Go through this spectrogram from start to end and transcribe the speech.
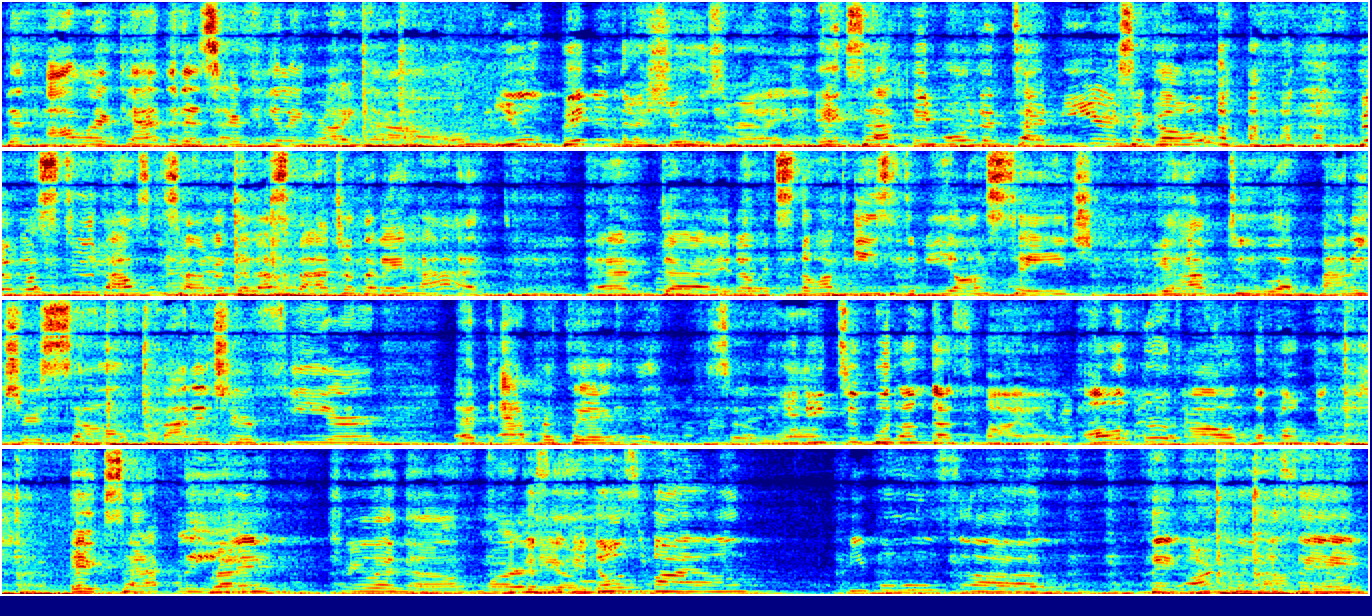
that our candidates are feeling right now. You've been in their shoes, right? Exactly, more than 10 years ago. that was 2007, the last pageant that I had. And, uh, you know, it's not easy to be on stage. You have to uh, manage yourself, manage your fear, and everything. So You need to put on that smile all throughout the competition. Exactly. Right? True enough, Mario. Because if you don't smile, people uh, they are going to say,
